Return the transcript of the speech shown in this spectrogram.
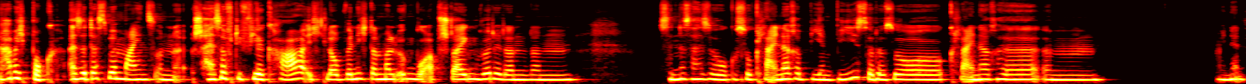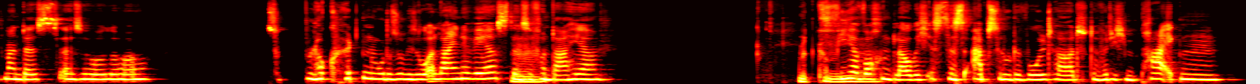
habe ich Bock. Also das wäre meins. Und scheiß auf die 4K. Ich glaube, wenn ich dann mal irgendwo absteigen würde, dann, dann sind das also so kleinere B&Bs oder so kleinere, ähm, wie nennt man das? Also so, so Blockhütten, wo du sowieso alleine wärst. Also Mhm. von daher, Mit Kamin. vier Wochen, glaube ich, ist das absolute Wohltat. Da würde ich ein paar Ecken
